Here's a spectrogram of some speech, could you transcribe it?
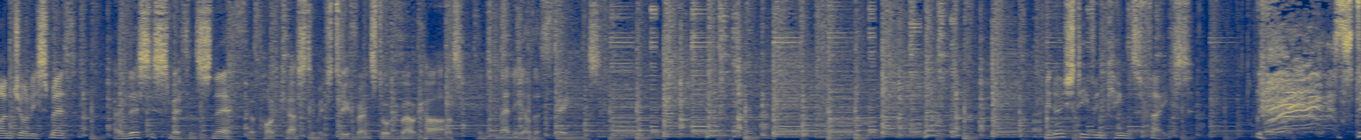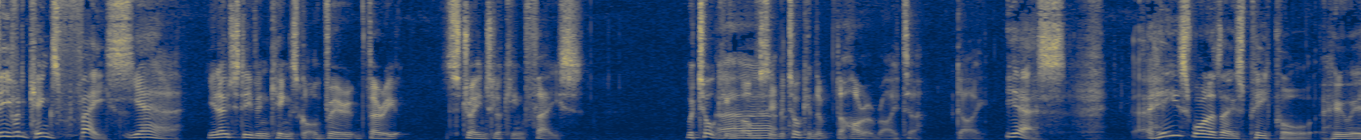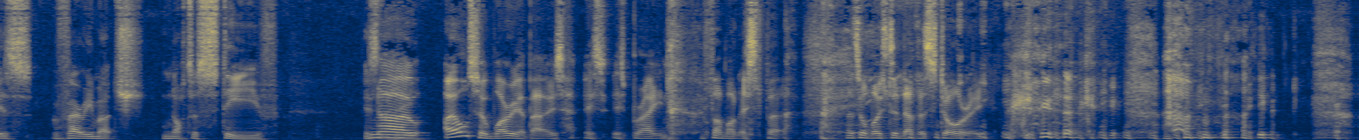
I'm Jonny Smith. and this is Smith and Sniff, a podcast in which two friends talk about cars and many other things. You know Stephen King's face? Stephen King's face. Yeah. You know Stephen King's got a very, very strange looking face. We're talking, uh, obviously, we're talking the, the horror writer guy. Yes. He's one of those people who is very much not a Steve. No, I also worry about his, his his brain, if I'm honest, but that's almost another story. Um,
